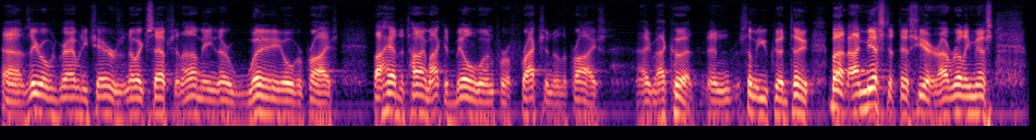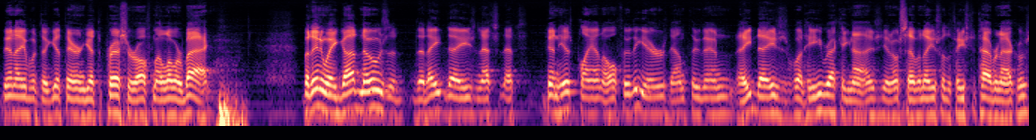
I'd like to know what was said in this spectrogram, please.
uh, zero gravity chairs are no exception. I mean, they're way overpriced. If I had the time, I could build one for a fraction of the price. I, I could, and some of you could too. But I missed it this year. I really missed being able to get there and get the pressure off my lower back. But anyway, God knows that, that eight days, and that's, that's been his plan all through the years, down through them. Eight days is what he recognized, you know, seven days for the Feast of Tabernacles.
